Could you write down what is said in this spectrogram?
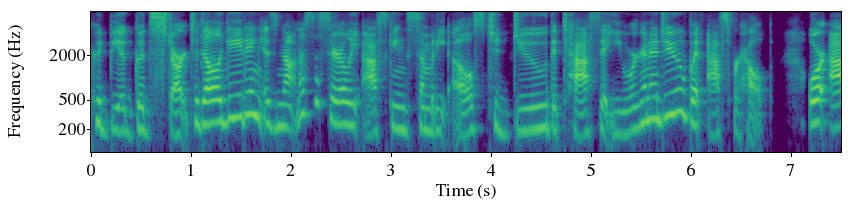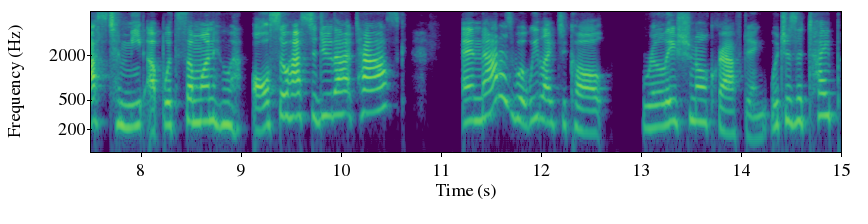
could be a good start to delegating is not necessarily asking somebody else to do the task that you were going to do, but ask for help or ask to meet up with someone who also has to do that task and that is what we like to call relational crafting, which is a type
